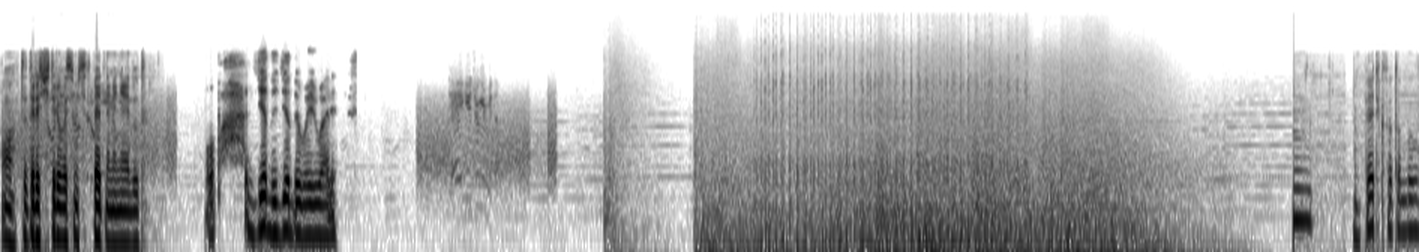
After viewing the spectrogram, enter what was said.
О, Т-34-85 на меня идут. Опа, деды-деды воевали. Опять кто-то был.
